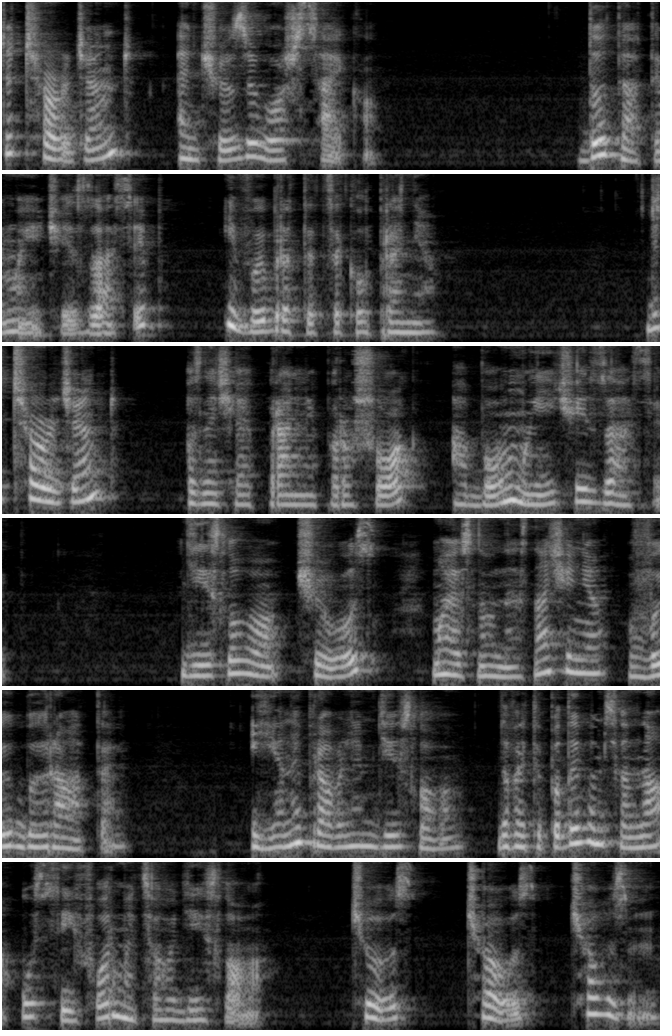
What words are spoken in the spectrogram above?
detergent and choose a wash cycle. Додати миючий засіб і вибрати цикл прання. Detergent означає пральний порошок або миючий засіб. Дієслово choose має основне значення вибирати і є неправильним дієсловом. Давайте подивимося на усі форми цього дієслова. Choose, chose, chosen.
